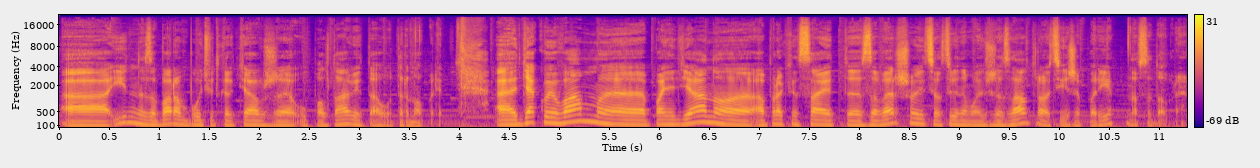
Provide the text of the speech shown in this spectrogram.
А, і незабаром будуть відкриття вже у Полтаві та у Тернополі. Е, Дякую вам, е, пані Діано. А проект інсайт завершується. Зустрінемось вже завтра. О цій же порі. На все добре.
